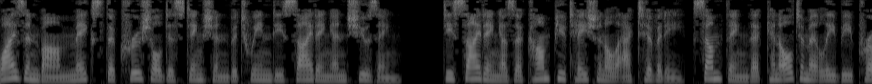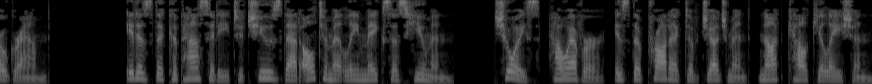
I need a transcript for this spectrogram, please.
Weizenbaum makes the crucial distinction between deciding and choosing. Deciding is a computational activity, something that can ultimately be programmed. It is the capacity to choose that ultimately makes us human. Choice, however, is the product of judgment, not calculation.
